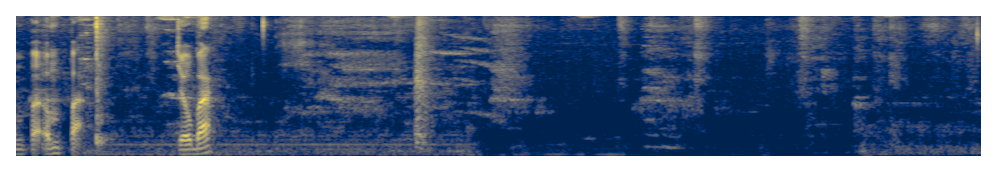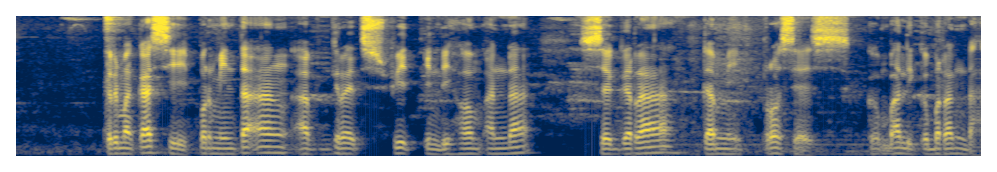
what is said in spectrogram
empat empat coba Terima kasih. Permintaan upgrade suite IndiHome Anda segera kami proses kembali ke beranda.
